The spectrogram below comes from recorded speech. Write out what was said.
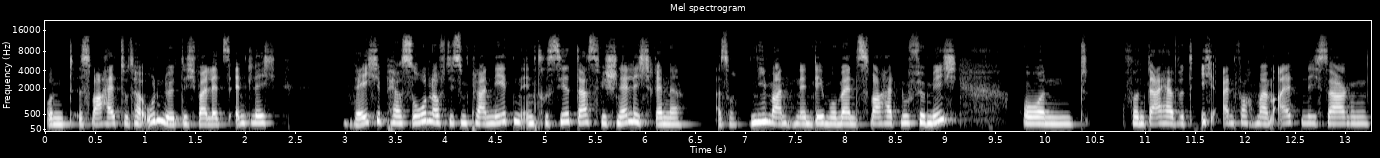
und es war halt total unnötig, weil letztendlich welche Person auf diesem Planeten interessiert das, wie schnell ich renne? Also niemanden in dem Moment. Es war halt nur für mich. Und von daher würde ich einfach meinem Alten nicht sagen,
